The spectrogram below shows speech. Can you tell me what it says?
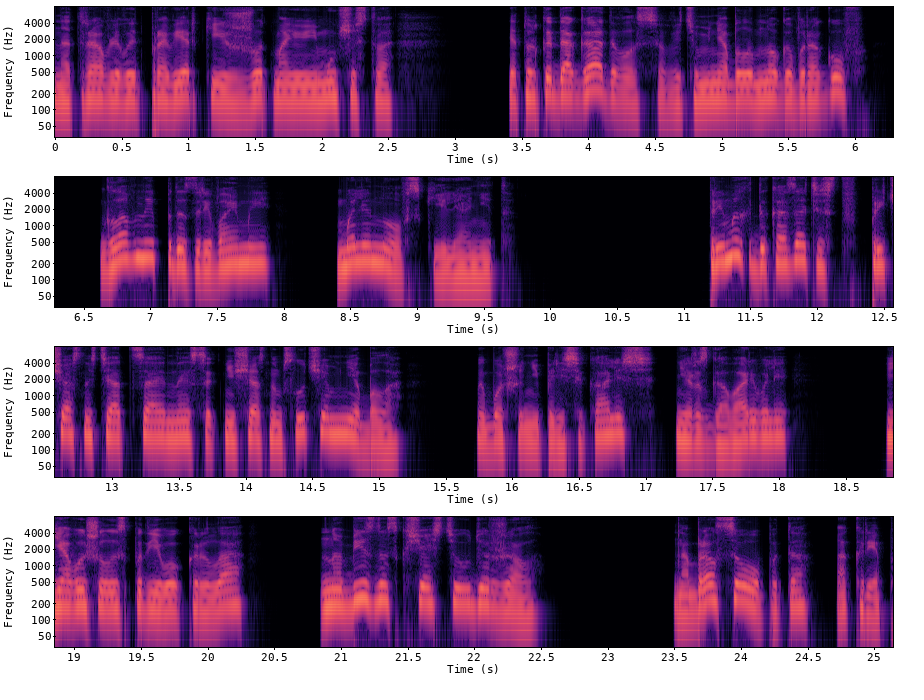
Натравливает проверки и жжет мое имущество. Я только догадывался, ведь у меня было много врагов. Главный подозреваемый — Малиновский Леонид. Прямых доказательств причастности отца Инессы к несчастным случаям не было. Мы больше не пересекались, не разговаривали. Я вышел из-под его крыла, но бизнес, к счастью, удержал. Набрался опыта, окреп.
